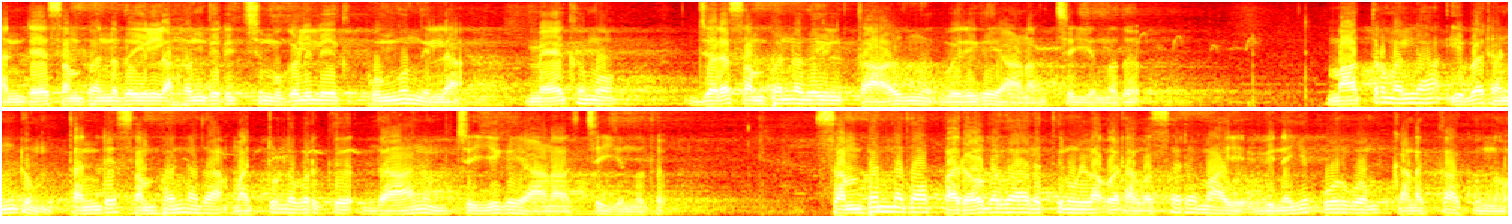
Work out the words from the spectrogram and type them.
തന്റെ സമ്പന്നതയിൽ അഹങ്കരിച്ച് മുകളിലേക്ക് പൊങ്ങുന്നില്ല. മേഘമോ ജലസമ്പന്നതയിൽ താഴ്ന്നു വരികയാണ് ചെയ്യുന്നത്. മാത്രമല്ല ഇവ രണ്ടും തന്റെ സമ്പന്നത മറ്റുള്ളവർക്ക് ദാനം ചെയ്യുകയാണ് ചെയ്യുന്നത്. സമ്പന്നത പരോപകാരത്തിനുള്ള ഒരവസരമായി വിനയപൂർവം കണക്കാക്കുന്നു.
